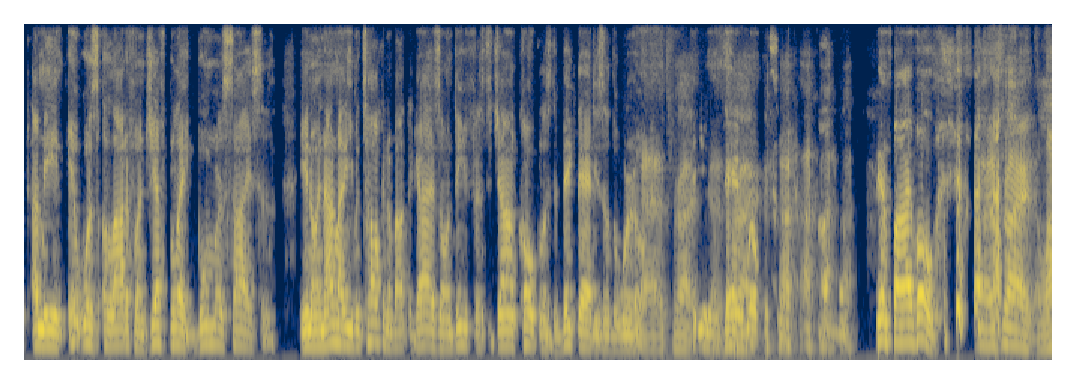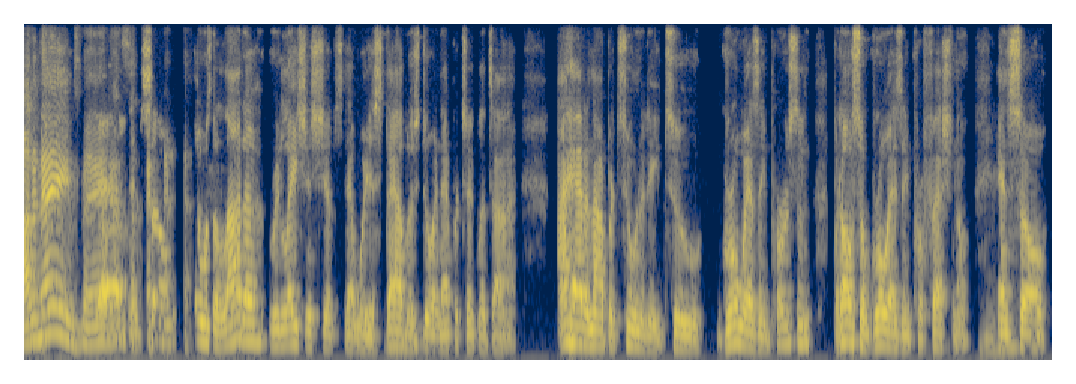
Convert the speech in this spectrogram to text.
I mean, it was a lot of fun. Jeff Blake, Boomer Esiason, you know, and I'm not even talking about the guys on defense, the John Copelands, the big daddies of the world. That's right. You know, That's Dan right. Wilkinson. uh, then 5 0. That's right. A lot of names, man. Yeah. so it was a lot of relationships that were established during that particular time. I had an opportunity to grow as a person, but also grow as a professional. Mm-hmm. And so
